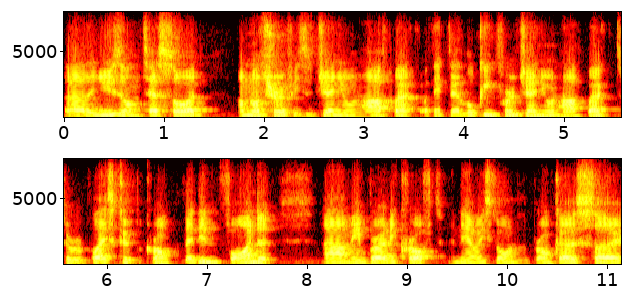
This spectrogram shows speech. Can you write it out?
uh, the New Zealand Test side. I'm not sure if he's a genuine halfback. I think they're looking for a genuine halfback to replace Cooper Cronk. They didn't find it um, in Brodie Croft, and now he's gone to the Broncos. So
